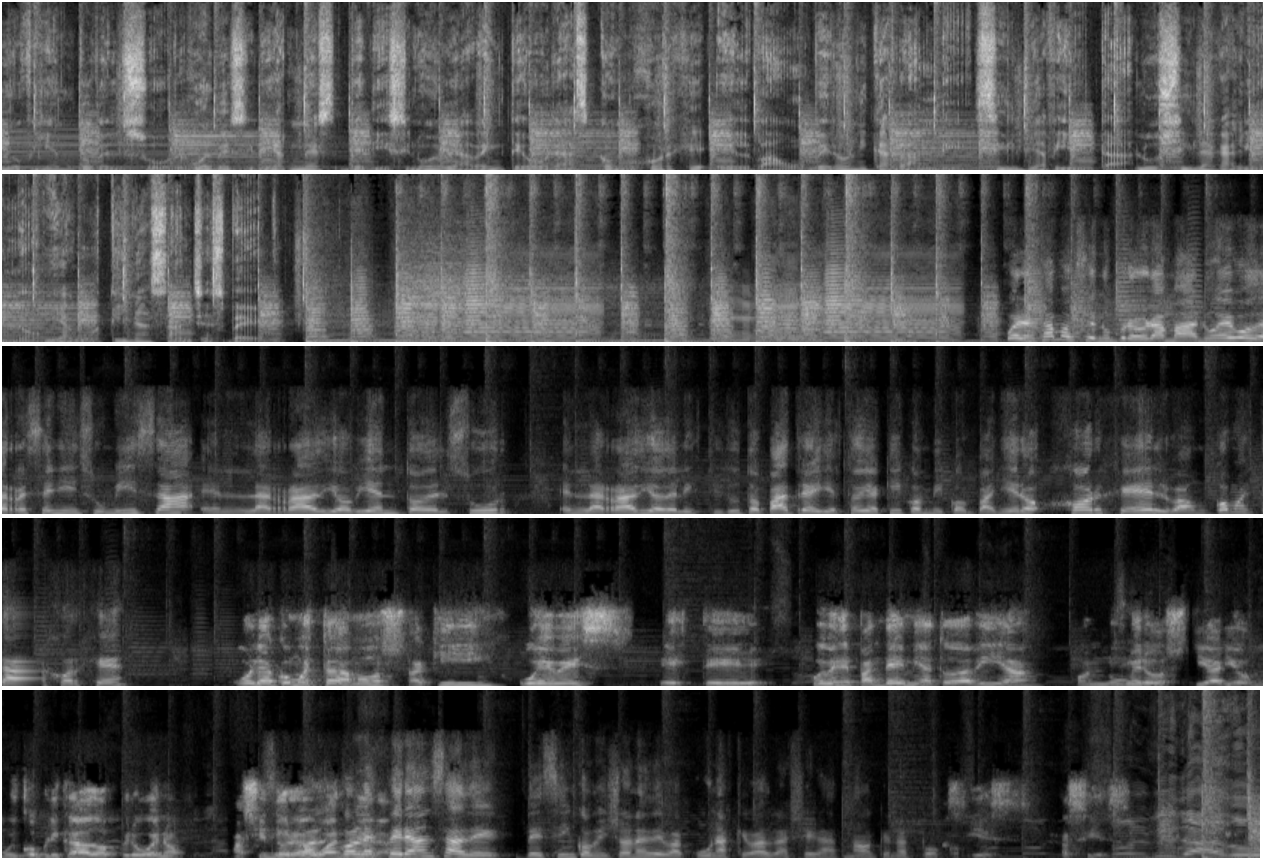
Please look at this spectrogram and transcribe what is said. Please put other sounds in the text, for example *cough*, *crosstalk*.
Radio Viento del Sur. Jueves y viernes de 19 a 20 horas con Jorge Elbaum, Verónica Randi, Silvia Vilta, Lucila Galino y Agustina Sánchez Beck. Bueno, estamos en un programa nuevo de Reseña Insumisa en la Radio Viento del Sur, en la radio del Instituto Patria y estoy aquí con mi compañero Jorge Elbaum. ¿Cómo está Jorge? Hola, ¿cómo estamos? Aquí jueves, este, jueves de pandemia todavía, con números diarios muy complicados, pero bueno, haciendo el aguante. Con la esperanza de, 5 millones de vacunas que van a llegar, ¿no? Que no es poco. Así es, así es. Olvidado,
